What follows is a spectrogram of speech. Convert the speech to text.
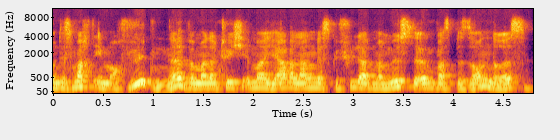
Und es macht eben auch wütend, ne? wenn man natürlich immer jahrelang das Gefühl hat, man müsste irgendwas Besonderes,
